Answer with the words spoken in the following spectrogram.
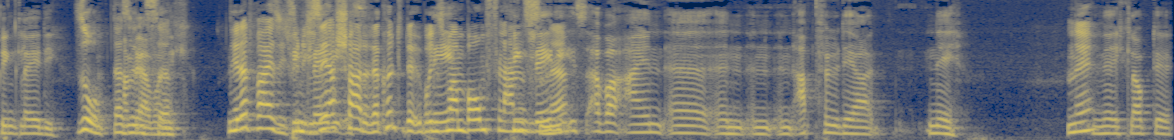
Pink Lady. So, da Haben sind wir aber sie. nicht. Nee, das weiß ich. Finde ich Pink sehr schade. Da könnte der übrigens Nee, mal einen Baum Pink pflanzen, Lady ne? ist aber ein, äh, ein, ein, ein Apfel, der, nee, Nee? nee, ich glaube, der,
